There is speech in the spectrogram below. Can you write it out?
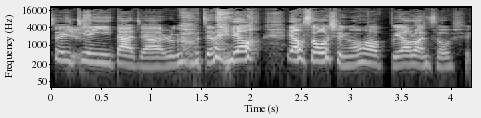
所以建议大家，如果真的要要搜寻的话，不要乱搜寻。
